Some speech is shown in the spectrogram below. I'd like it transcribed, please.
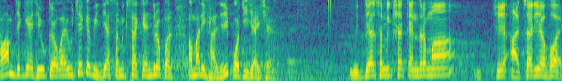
તમામ જગ્યાએથી એવું કહેવાયું છે કે વિદ્યા સમીક્ષા કેન્દ્ર પર અમારી હાજરી પહોંચી જાય છે. વિદ્યા સમીક્ષા કેન્દ્રમાં જે આચાર્ય હોય,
